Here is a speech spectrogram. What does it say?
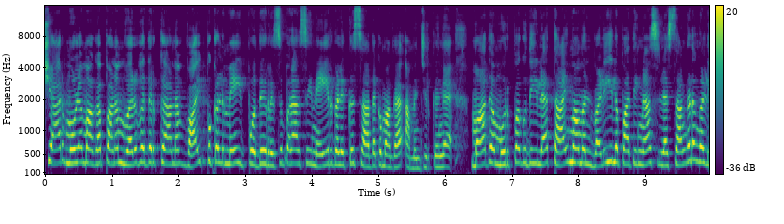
ஷேர் மூலமாக பணம் வருவதற்கான வாய்ப்புகளுமே இப்போது ரிஷபராசி நேயர்களுக்கு சாதகமாக அமைஞ்சிருக்குங்க. மாத முற்பகுதியில் தாய்மாமன் வழியில் பார்த்தீங்கன்னா சில சங்கடங்கள்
